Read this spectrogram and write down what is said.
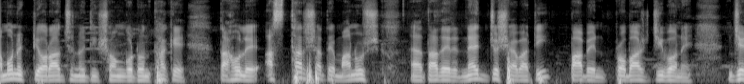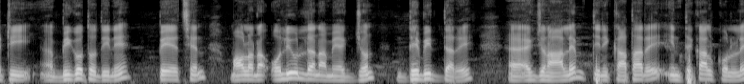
এমন একটি অরাজনৈতিক সংগঠন থাকে, তাহলে আস্থার সাথে মানুষ তাদের ন্যায্য সেবাটি পাবেন প্রবাস জীবনে। যেটি বিগত দিনে পেয়েছেন মাওলানা অলিউল্লাহ নামে একজন দেবিদ্দারে একজন আলেম। তিনি কাতারে ইন্তেকাল করলে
